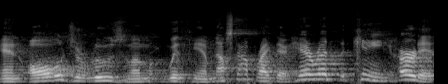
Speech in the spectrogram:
and all Jerusalem with him. Now stop right there. Herod the king heard it,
